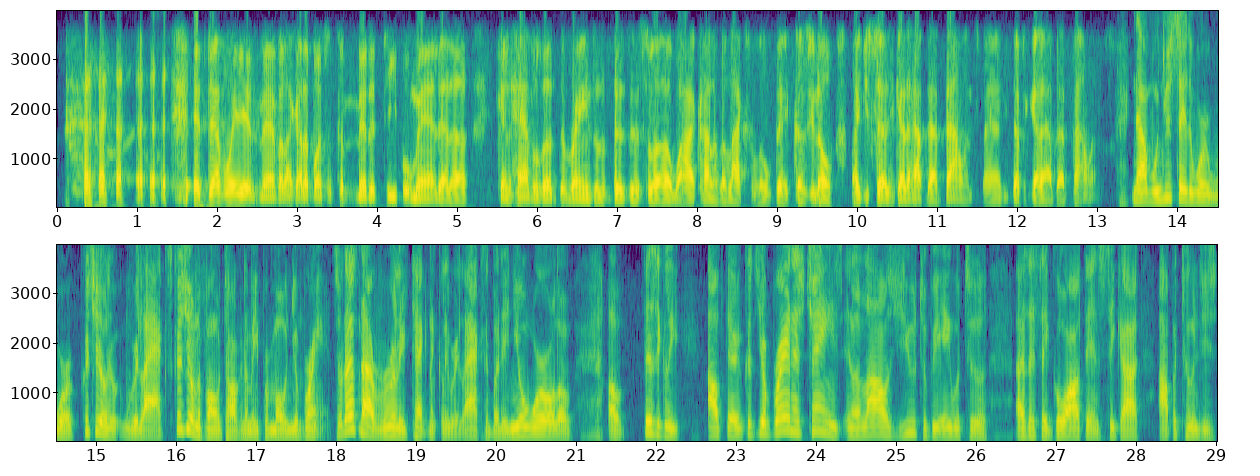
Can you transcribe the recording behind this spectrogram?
it definitely is, man. But I got a bunch of committed people, man, that uh can handle the, the reins of the business uh, while I kind of relax a little bit. Because, you know, like you said, you got to have that balance, man. You definitely got to have that balance. Now, when you say the word work, because you relax, because you're on the phone talking to me, promoting your brand. So that's not really technically relaxing, but in your world of, of physically out there, because your brand has changed and allows you to be able to, as I say, go out there and seek out opportunities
